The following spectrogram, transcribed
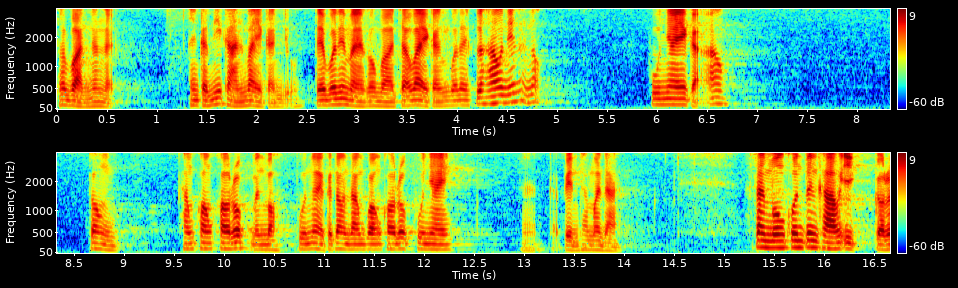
สวรรค์นั่นแหละมันก็มีการไหวกันอยู่ แต่บ่ได้หมายความว่าจะไหวกันบ่ได้คือเฮานี่แหละเนาะผู้ใหญ่ก็เอ้า ต้องทำความเคารพมันบ่ผู้น้อยก็ต้องทำความเคารพผู้ใหญ่ก็เป็นธรรมดาสันมงคลตึงข่าวอีกกร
